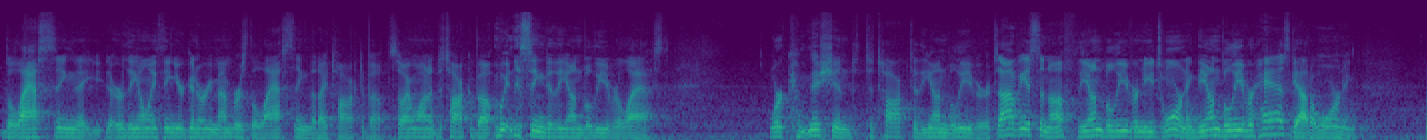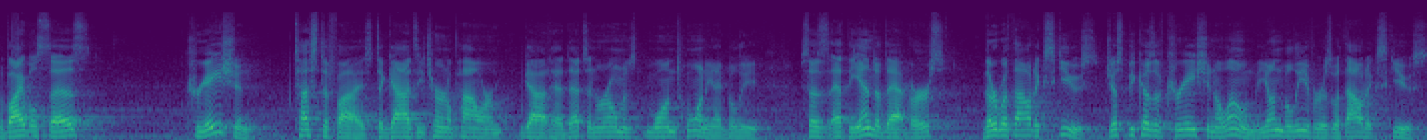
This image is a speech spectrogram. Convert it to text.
the last thing that, you, or the only thing you're going to remember is the last thing that I talked about. So I wanted to talk about witnessing to the unbeliever last. We're commissioned to talk to the unbeliever. It's obvious enough the unbeliever needs warning. The unbeliever has got a warning. The Bible says creation testifies to God's eternal power and Godhead. That's in Romans 1:20, I believe. It says at the end of that verse, they're without excuse. Just because of creation alone, the unbeliever is without excuse.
